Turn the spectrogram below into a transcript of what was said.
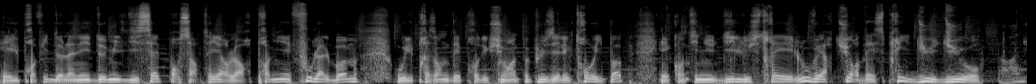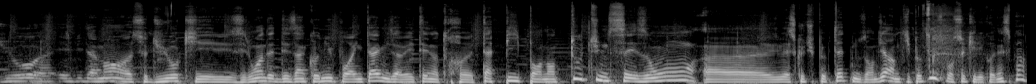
et ils profitent de l'année 2017 pour sortir leur premier full album où ils présentent des productions un peu plus électro-hip-hop et continuent d'illustrer l'ouverture d'esprit du duo. Alors un duo, euh, évidemment, euh, ce duo qui est, loin d'être des inconnus pour Hangtime, ils avaient été notre tapis pendant toute une saison. Euh, Est-ce que tu peux peut-être nous en dire un petit peu plus pour ceux qui les connaissent pas?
